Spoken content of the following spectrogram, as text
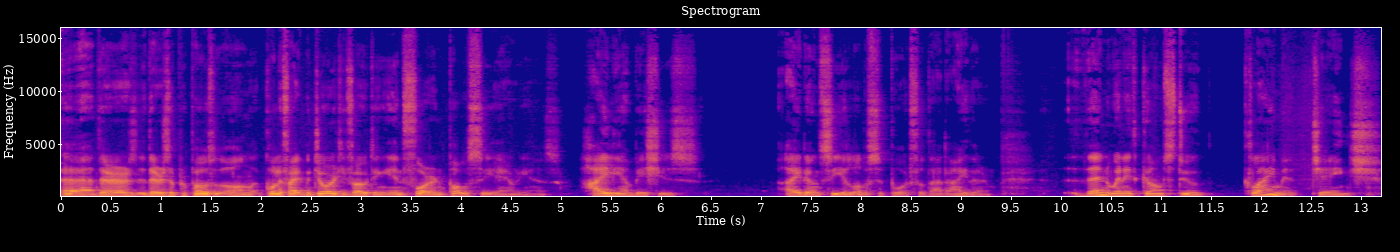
Uh, there's, there's a proposal on qualified majority voting in foreign policy areas. Highly ambitious. I don't see a lot of support for that either. Then, when it comes to climate change,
